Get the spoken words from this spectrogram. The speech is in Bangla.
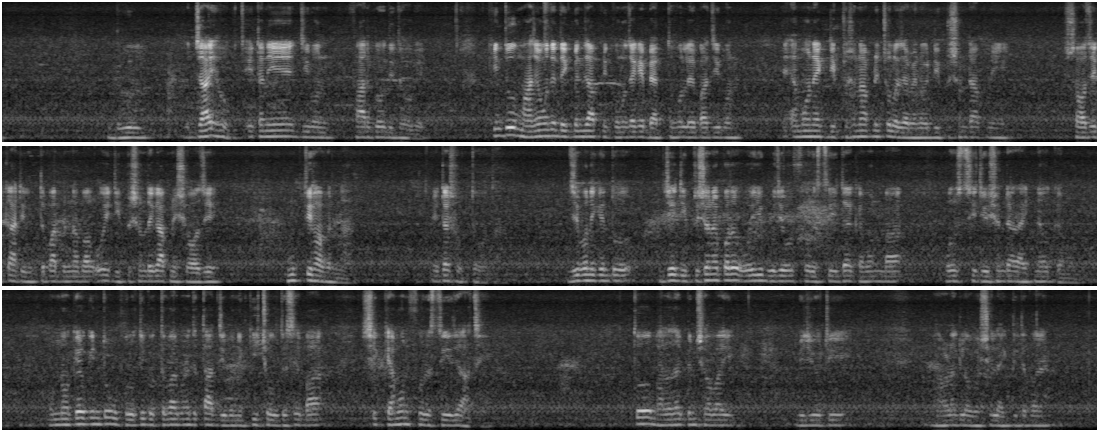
ভুল, যাই হোক, এটা নিয়ে জীবন পার করে দিতে হবে। কিন্তু মাঝে মধ্যে দেখবেন যে আপনি কোনো জায়গায় ব্যর্থ হলে বা জীবন এমন এক ডিপ্রেশনে আপনি চলে যাবেন, ওই ডিপ্রেশনটা আপনি সহজে কাটিয়ে উঠতে পারবেন না বা ওই ডিপ্রেশন থেকে আপনি সহজে মুক্তি হবেন না। এটা সত্য কথা। জীবনে কিন্তু যে ডিপ্রেশনের পরে ওই বুঝে ওর পরিস্থিতিটা কেমন বা ওর সিচুয়েশনটা রাইট নাও কেমন। অন্য কেউ কিন্তু উপলব্ধি করতে পারবে না যে তার জীবনে কী চলতেছে বা সে কেমন পরিস্থিতিতে আছে। তো ভালো থাকবেন সবাই। ভিডিওটি ভালো লাগলে অবশ্যই লাইক দিতে পারেন।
